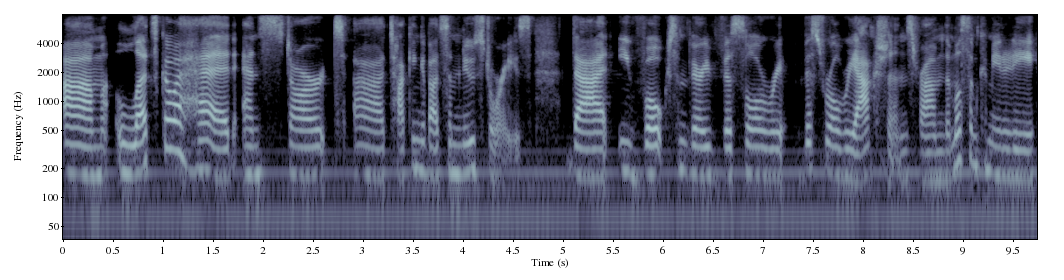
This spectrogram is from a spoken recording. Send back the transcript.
um, let's go ahead and start uh, talking about some news stories that evoke some very visceral re- visceral reactions from the Muslim community,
